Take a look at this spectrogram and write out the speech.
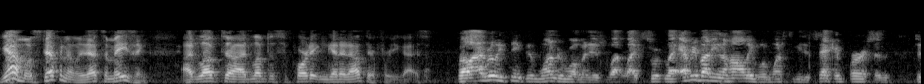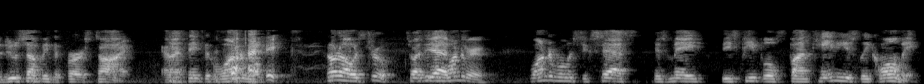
Yeah, most definitely. That's amazing. I'd love to. I'd love to support it and get it out there for you guys. Well, I really think that Wonder Woman is what like sort like everybody in Hollywood wants to be the second person to do something the first time, and I think that Wonder Woman. No, no, it's true. So I think Yeah, Wonder true. Wonder Woman's success has made these people spontaneously call me.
